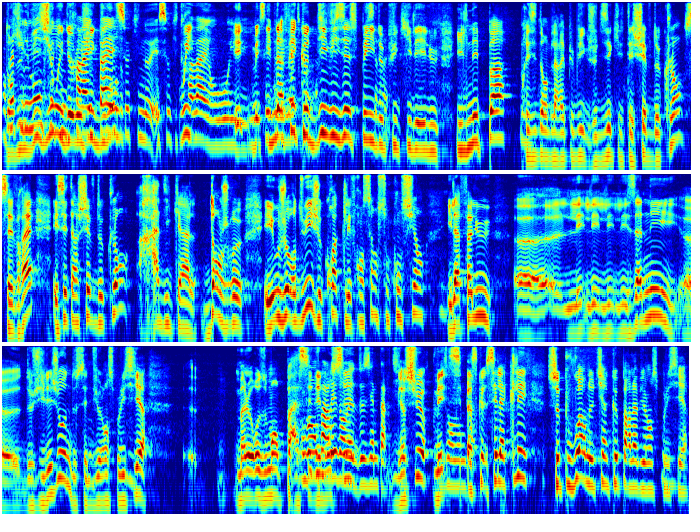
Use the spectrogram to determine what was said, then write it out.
En dans fait, une vision ceux qui ne travaillent idéologique pas du et ceux qui, ne- et ceux qui Oui. travaillent. En gros, il, mais n'a fait que diviser ce pays depuis qu'il est élu. Il n'est pas président de la République. Je disais qu'il était chef de clan, c'est vrai, et c'est un chef de clan radical, dangereux. Et aujourd'hui, je crois que les Français en sont conscients. Il a fallu euh, les, les- les- les années euh, de Gilets jaunes, de cette violence policière, malheureusement pas On assez va en parler dans la deuxième partie. Bien sûr, mais parce que c'est la clé. Ce pouvoir ne tient que par la violence policière.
